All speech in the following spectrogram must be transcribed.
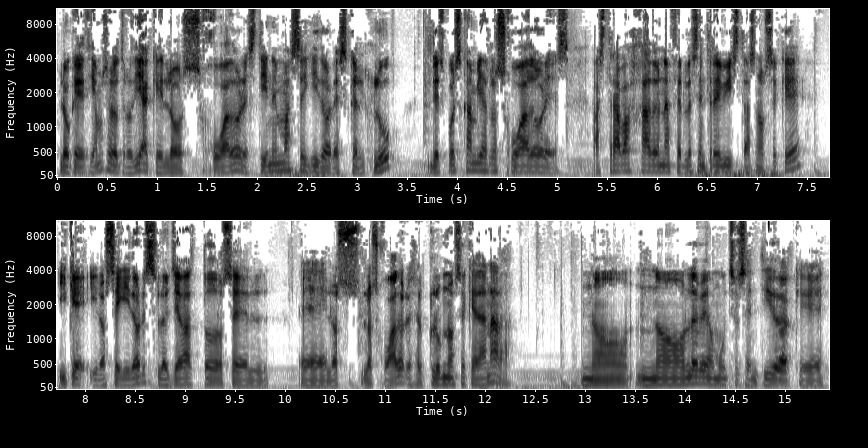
lo que decíamos el otro día, que los jugadores tienen más seguidores que el club, después cambias los jugadores, has trabajado en hacerles entrevistas, no sé qué, y qué, y los seguidores se los lleva todos el, eh, los, los, jugadores, el club no se queda nada. No, no le veo mucho sentido a que,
